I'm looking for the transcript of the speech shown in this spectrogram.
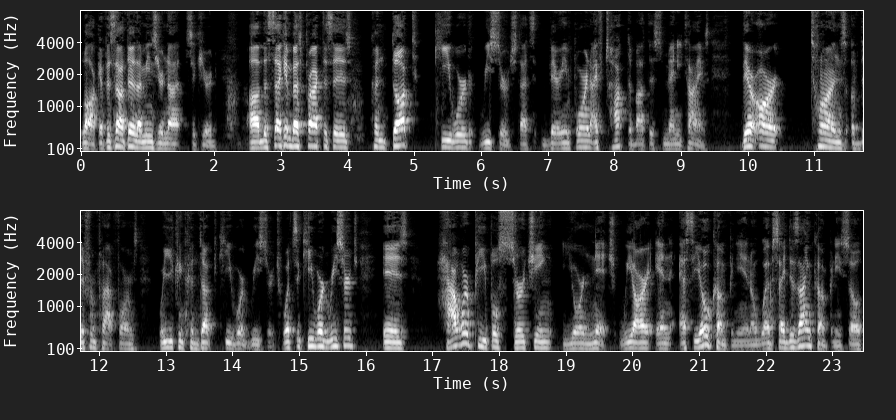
lock. If it's not there, that means you're not secured. Um, the second best practice is conduct keyword research. That's very important. I've talked about this many times. There are tons of different platforms where you can conduct keyword research. What's the keyword research? Is how are people searching your niche? We are an SEO company and a website design company. So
